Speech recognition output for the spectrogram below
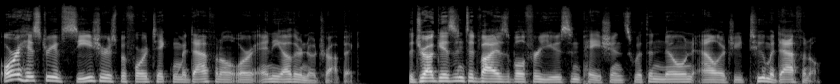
or a history of seizures before taking modafinil or any other nootropic. The drug isn't advisable for use in patients with a known allergy to modafinil.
